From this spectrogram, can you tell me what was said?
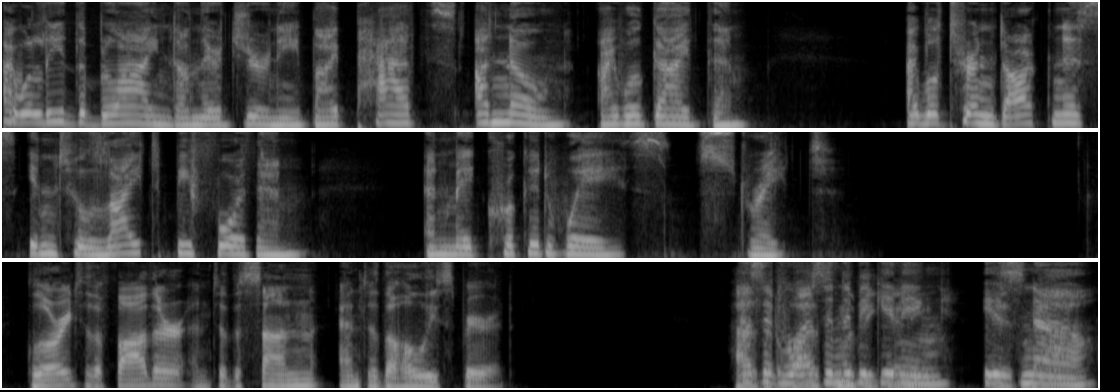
I will lead the blind on their journey by paths unknown. I will guide them. I will turn darkness into light before them and make crooked ways straight. Glory to the Father, and to the Son, and to the Holy Spirit. As it was in the beginning, is now,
